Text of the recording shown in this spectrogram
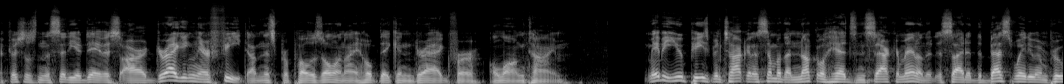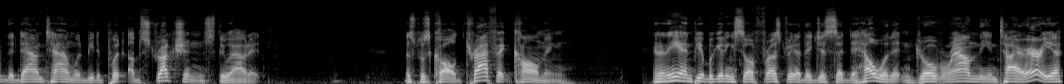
officials in the city of Davis are dragging their feet on this proposal, and I hope they can drag for a long time. Maybe UP's been talking to some of the knuckleheads in Sacramento that decided the best way to improve the downtown would be to put obstructions throughout it. This was called traffic calming. And in the end, people getting so frustrated they just said to hell with it and drove around the entire area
